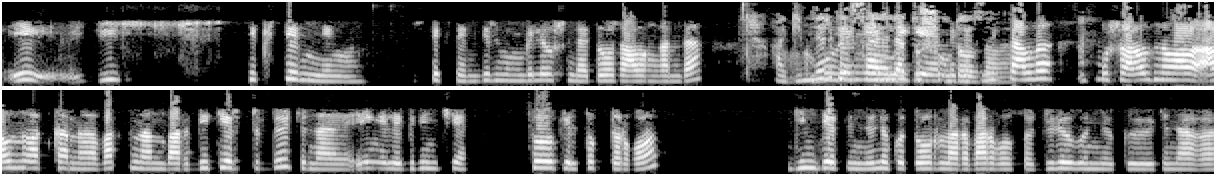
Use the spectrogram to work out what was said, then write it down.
жүз сексен миң жүз сексен бир миң беле ушундай доза алынган да. Кимдерге сайылат ушул доза мисалы ушу алынып аткан вакцинанын баары бекер түрдө жана эң эле биринчи тобокел топторго кимдердин өнөкөт оорулары бар болсо жүрөгүнүкү жанагы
